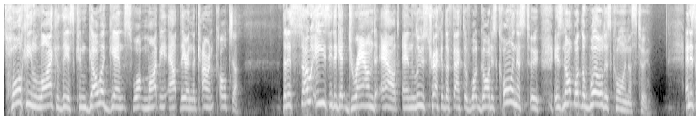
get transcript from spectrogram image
talking like this can go against what might be out there in the current culture. That it's so easy to get drowned out and lose track of the fact of what God is calling us to is not what the world is calling us to. And it's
